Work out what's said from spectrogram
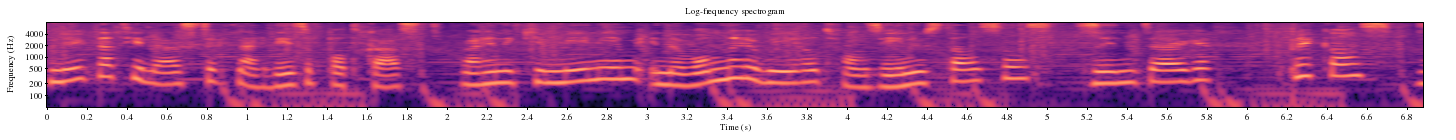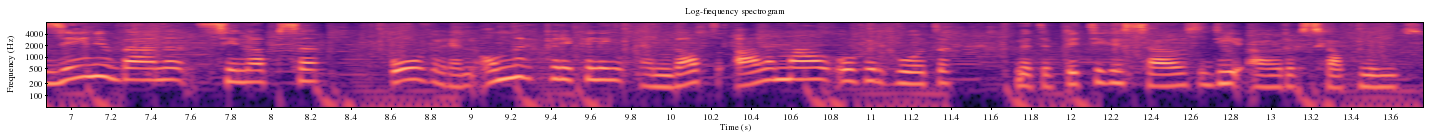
leuk dat je luistert naar deze podcast, waarin ik je meeneem in de wonderwereld van zenuwstelsels, zintuigen, prikkels, zenuwbanen, synapsen, over- en onderprikkeling en dat allemaal overgoten met de pittige saus die ouderschap noemt.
